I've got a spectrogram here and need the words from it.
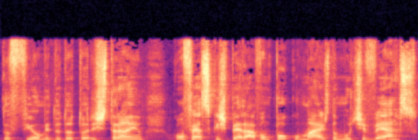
do filme do Doutor Estranho, confesso que esperava um pouco mais do multiverso,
